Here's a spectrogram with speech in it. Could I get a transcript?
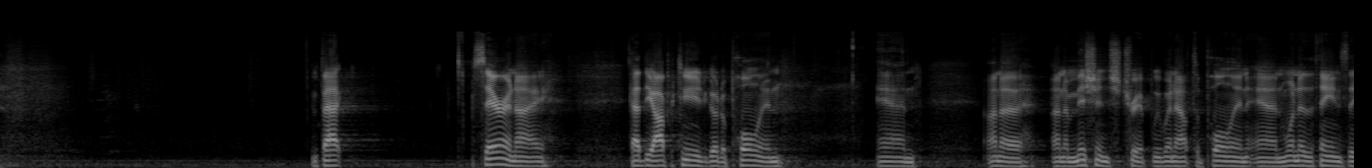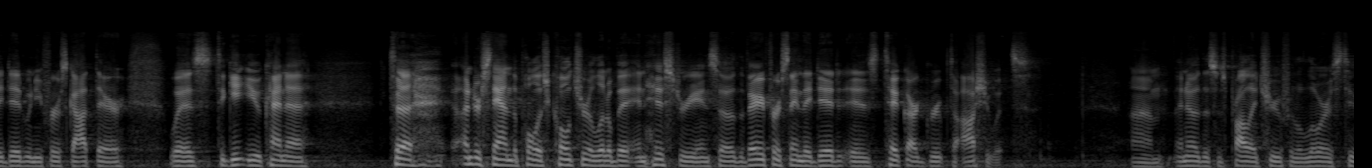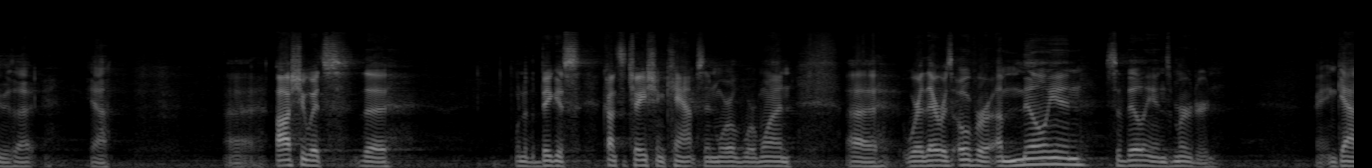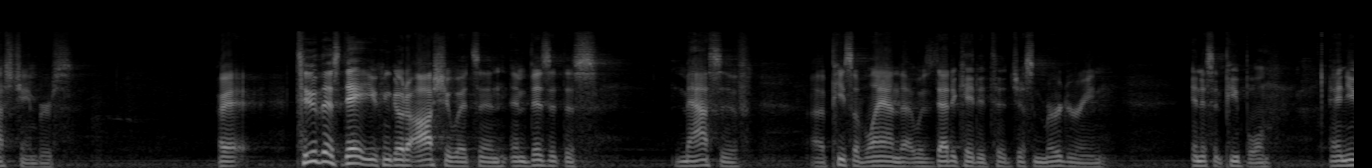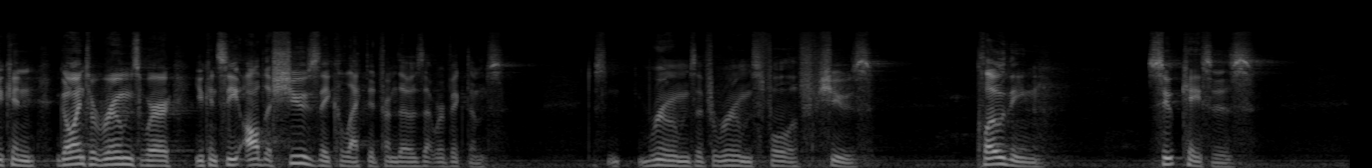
In fact, Sarah and I had the opportunity to go to Poland, and on a, on a missions trip, we went out to Poland, and one of the things they did when you first got there was to get you kind of to understand the Polish culture a little bit in history. And so the very first thing they did is take our group to Auschwitz. Um, I know this is probably true for the Loras too. Is that, yeah? Uh, Auschwitz, the one of the biggest concentration camps in World War I, uh, where there was over a million civilians murdered right, in gas chambers. To this day, you can go to Auschwitz and, and visit this massive uh, piece of land that was dedicated to just murdering innocent people. And you can go into rooms where you can see all the shoes they collected from those that were victims. Just rooms of rooms full of shoes, clothing, suitcases.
